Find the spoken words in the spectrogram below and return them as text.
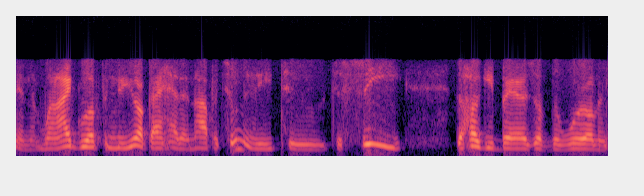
and when I grew up in New York I had an opportunity to to see the Huggy Bears of the world and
